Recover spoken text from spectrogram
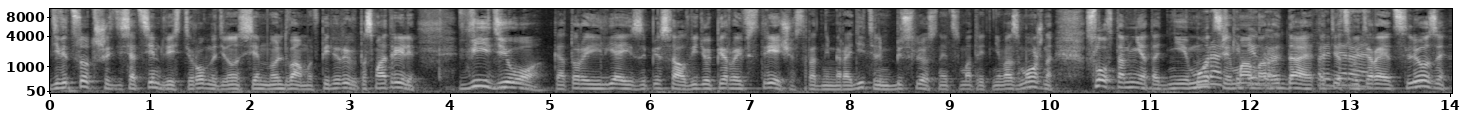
967 200 ровно 9702. Мы в перерыве посмотрели видео, которое Илья и записал. Видео первой встречи с родными родителями. Без слез на это смотреть невозможно. Слов там нет, одни эмоции. Муражки Мама бегают рыдает, пробирает. отец вытирает слезы.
